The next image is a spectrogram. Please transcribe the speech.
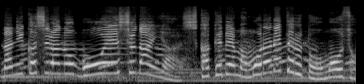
何かしらの防衛手段や仕掛けで守られてると思うぞ。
